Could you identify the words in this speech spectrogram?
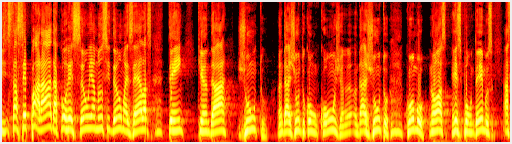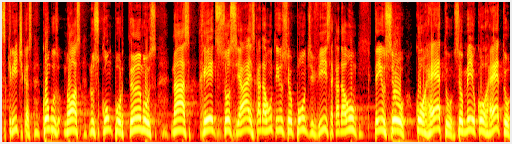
está separada a correção e a mansidão, mas elas têm que andar junto andar junto com o cônjuge, andar junto como nós respondemos às críticas, como nós nos comportamos nas redes sociais. Cada um tem o seu ponto de vista, cada um tem o seu correto, seu meio correto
